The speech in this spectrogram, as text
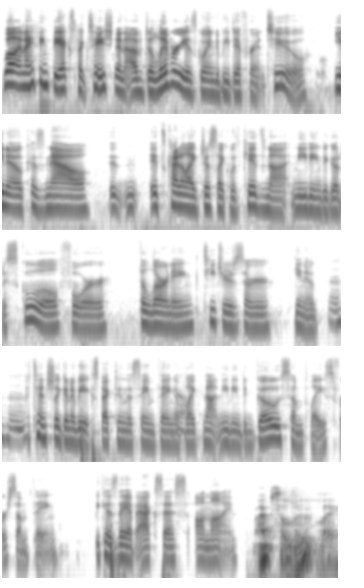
Well, and I think the expectation of delivery is going to be different too. You know, because now it, it's kind of like just like with kids not needing to go to school for the learning, teachers are you know, mm-hmm. potentially going to be expecting the same thing yeah. of like not needing to go someplace for something because they have access online. Absolutely.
